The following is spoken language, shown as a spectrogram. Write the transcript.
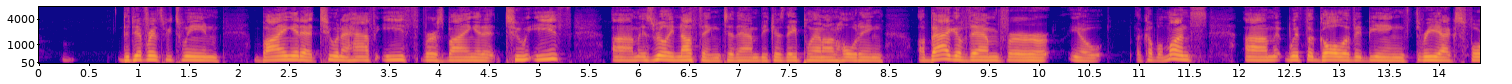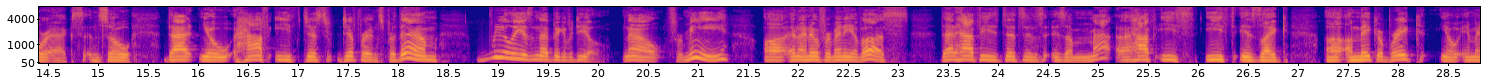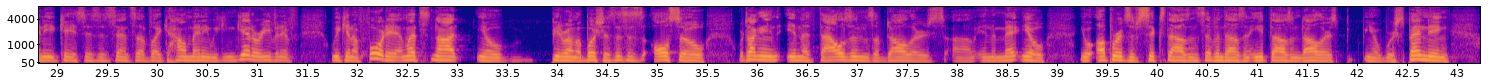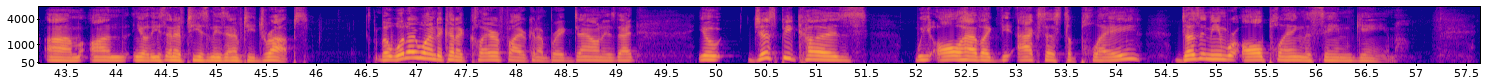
the difference between buying it at two and a half ETH versus buying it at two ETH um, is really nothing to them because they plan on holding a bag of them for you know a couple months um, with the goal of it being 3x 4x and so that you know half eth just difference for them really isn't that big of a deal. Now for me uh, and i know for many of us that half ETH distance is a, ma- a half ETH, ETH is like uh, a make or break, you know, in many cases, in sense of like how many we can get or even if we can afford it. And let's not, you know, beat around the bushes. This is also, we're talking in, the thousands of dollars, um, in the, you know, you know, upwards of $6,000, $7,000, $8,000, you know, we're spending um, on, you know, these NFTs and these NFT drops. But what I wanted to kind of clarify or kind of break down is that, you know, just because we all have like the access to play doesn't mean we're all playing the same game.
